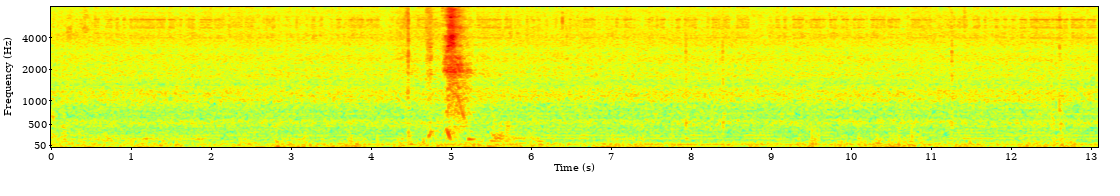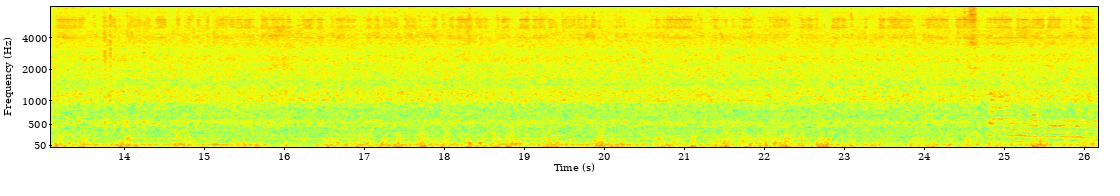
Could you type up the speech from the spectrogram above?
आप इसको पहाड़ में जाके घर बनाओ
